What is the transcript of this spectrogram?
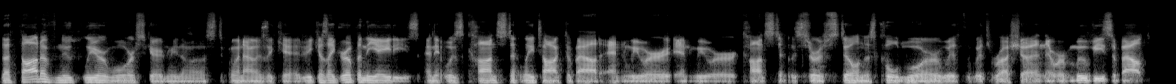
The thought of nuclear war scared me the most when I was a kid because I grew up in the 80s and it was constantly talked about and we were and we were constantly sort of still in this cold war with with Russia and there were movies about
